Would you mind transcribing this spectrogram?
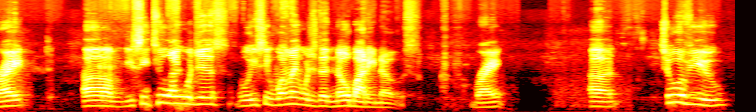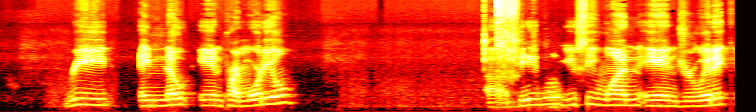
right? Um, you see two languages. Well, you see one language that nobody knows, right? Uh, two of you read a note in primordial. Uh, Diesel, you see one in druidic,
